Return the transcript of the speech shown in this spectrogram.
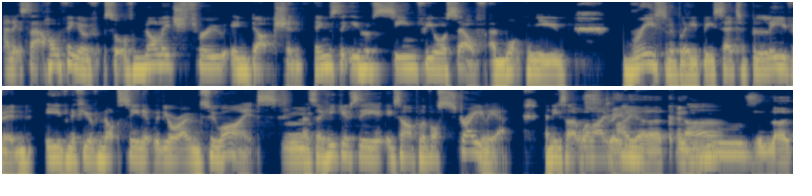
And it's that whole thing of sort of knowledge through induction, things that you have seen for yourself, and what can you reasonably be said to believe in, even if you have not seen it with your own two eyes. Mm. And so he gives the example of Australia, and he's like, "Well, I, Australia, I kangaroos, a large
